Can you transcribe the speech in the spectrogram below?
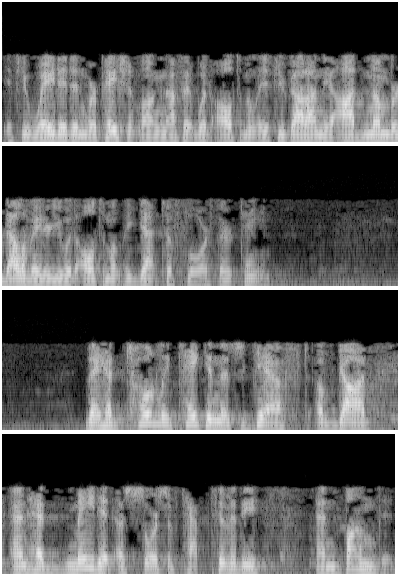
If you waited and were patient long enough, it would ultimately, if you got on the odd numbered elevator, you would ultimately get to floor 13. They had totally taken this gift of God and had made it a source of captivity and bondage.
